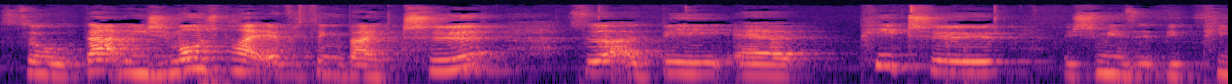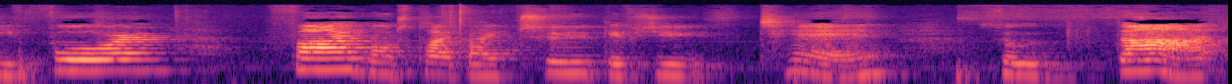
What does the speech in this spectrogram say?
So that means you multiply everything by 2. So that would be uh, P2, which means it'd be P4. 5 multiplied by 2 gives you 10. So that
